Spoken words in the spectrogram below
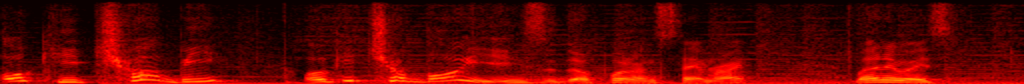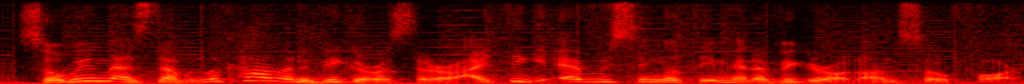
Okay, Choboy is the opponent's name, right? But anyways, so we messed up. Look how many Vigoroths there are. I think every single team had a Vigoroth on so far.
